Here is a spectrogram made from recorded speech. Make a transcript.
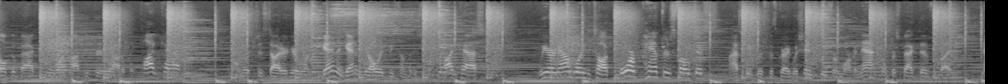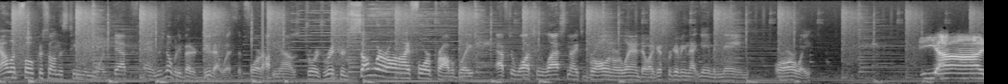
welcome back to the One Hockey Periodical podcast. I'm Rich Stoddard here once again. Again, it could always be somebody's podcast. We are now going to talk more Panthers focus. Last week was with Greg Wyshynski from more of a national perspective, but now let's focus on this team in more depth, and there's nobody better to do that with than Florida Hockey Now's George Richards, somewhere on I-4 probably, after watching last night's brawl in Orlando. I guess we're giving that game a name, or are we? Yeah,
